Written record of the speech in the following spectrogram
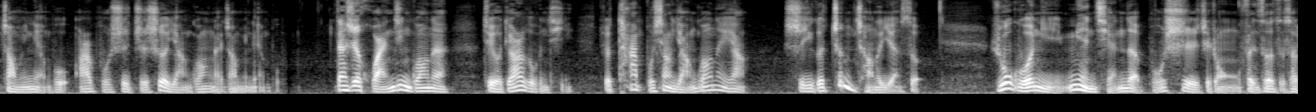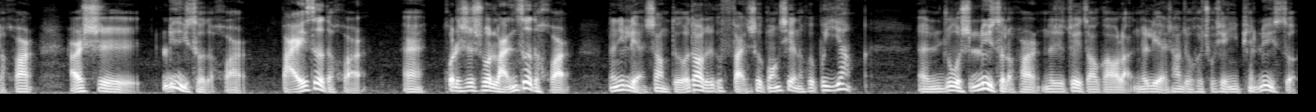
照明脸部，而不是直射阳光来照明脸部。但是环境光呢，就有第二个问题，就它不像阳光那样是一个正常的颜色。如果你面前的不是这种粉色、紫色的花儿，而是绿色的花儿、白色的花儿，哎，或者是说蓝色的花儿，那你脸上得到的这个反射光线呢会不一样。嗯，如果是绿色的花，那就最糟糕了，你的脸上就会出现一片绿色。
